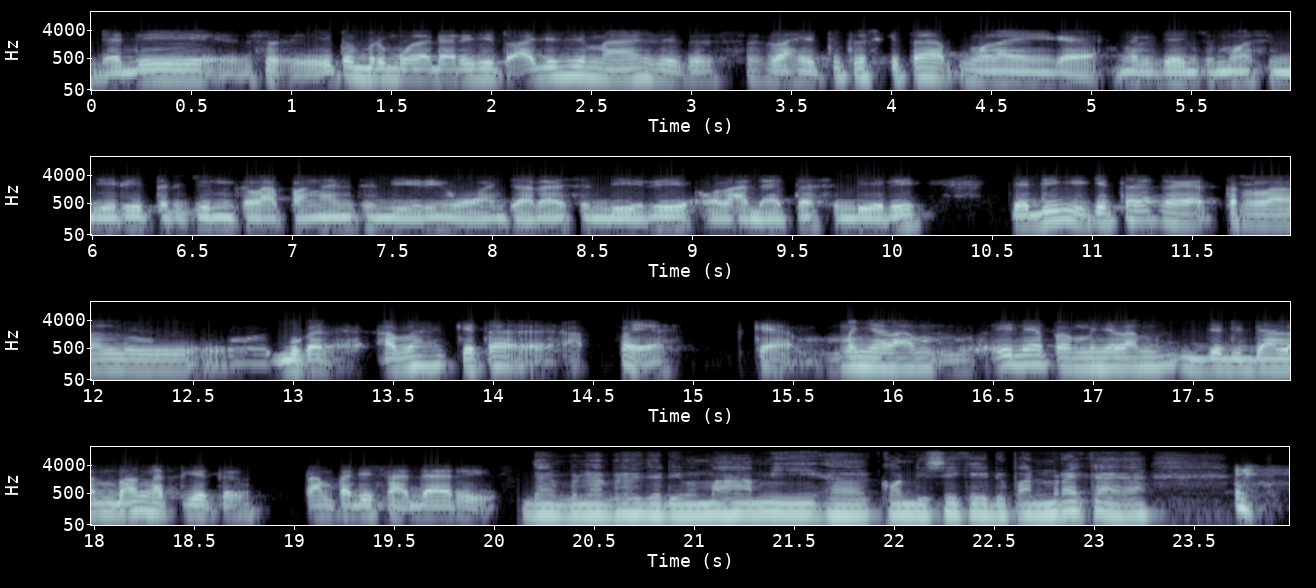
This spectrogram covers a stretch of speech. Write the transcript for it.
Jadi itu bermula dari situ aja sih mas. Itu setelah itu terus kita mulai kayak ngerjain semua sendiri, terjun ke lapangan sendiri, wawancara sendiri, olah data sendiri. Jadi kita kayak terlalu bukan apa kita apa ya kayak menyelam ini apa menyelam jadi dalam banget gitu tanpa disadari. Dan benar-benar jadi memahami uh, kondisi kehidupan mereka ya.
